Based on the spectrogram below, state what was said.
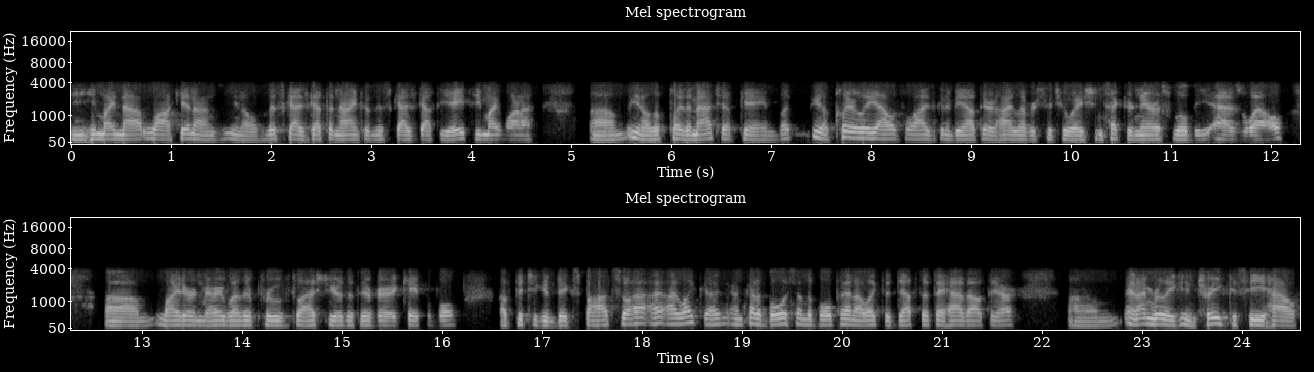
he, might not lock in on, you know, this guy's got the ninth and this guy's got the eighth. He might want to, um, you know, play the matchup game. But you know, clearly Alzolay is going to be out there in high leverage situations. Hector Neris will be as well. Um, Leiter and Merryweather proved last year that they're very capable of pitching in big spots. So I, I like I'm kind of bullish on the bullpen. I like the depth that they have out there, um, and I'm really intrigued to see how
